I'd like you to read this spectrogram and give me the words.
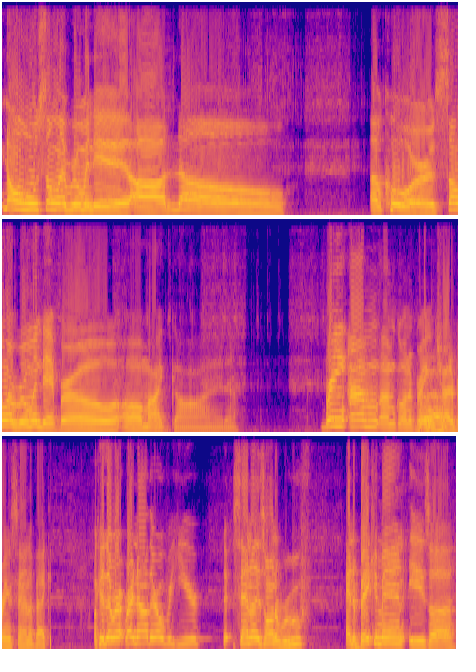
No, someone ruined it. Oh no. Of course, someone ruined it, bro. Oh my god. Bring, I'm, I'm gonna bring, yeah. try to bring Santa back. Okay, they're right now. They're over here. Santa is on the roof, and the Bacon Man is uh.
